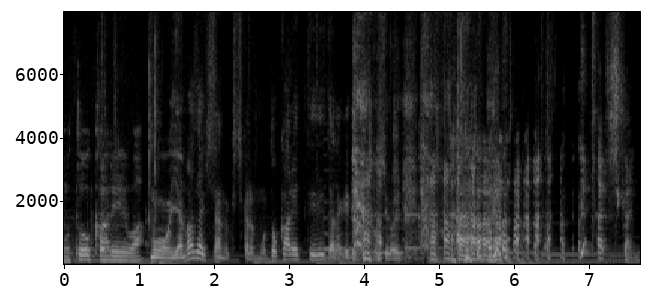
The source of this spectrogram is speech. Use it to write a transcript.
元彼は？もう山崎さんの口から元彼って出ただけで面白いんだけ確かに。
